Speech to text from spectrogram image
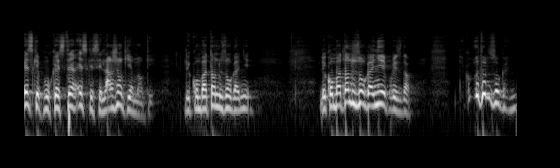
Est-ce que pour Kester, est-ce que c'est l'argent qui a manqué? Les combattants nous ont gagné. Les combattants nous ont gagné, président. Les combattants nous ont gagné.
